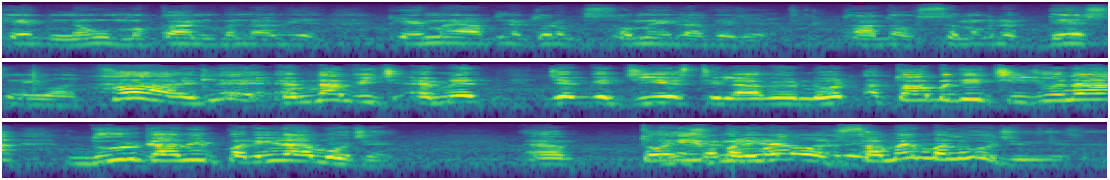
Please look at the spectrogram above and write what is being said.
કે એક નવું મકાન બનાવીએ તો એમાં આપણે થોડોક સમય લાગે છે. તો આ તો સમગ્ર દેશની વાત હા એટલે એમના વિચ એમને જેમ કે જીએસટી લાવ્યો નોટ તો આ બધી ચીજોના દૂરગામી પરિણામો છે. તો એ પરિણામો સમય મળવો જોઈએ સર.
